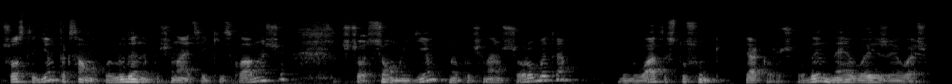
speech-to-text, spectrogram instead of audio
Шостий дім, так само, коли в людини починаються якісь складнощі, що сьомий дім, ми починаємо що робити? Будувати стосунки. Я кажу, що один не виживеш.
